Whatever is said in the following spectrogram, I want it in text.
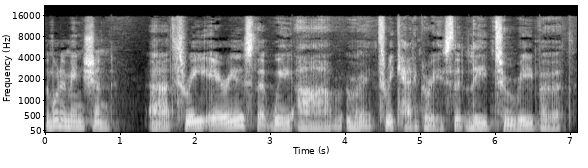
the Buddha mentioned uh, three areas that we are, three categories that lead to rebirth.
